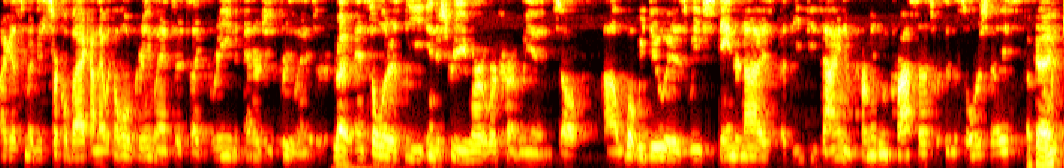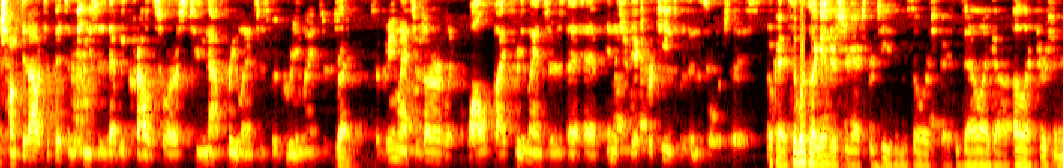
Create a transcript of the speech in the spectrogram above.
I guess, maybe circle back on that with the whole Greenlancer. It's like green energy freelancer, right. and solar is the industry we're, we're currently in. So uh, what we do is we've standardized the design and permitting process within the solar space. Okay. We've chunked it out to bits and pieces that we crowdsource to not freelancers but greenlancers. Right. So greenlancers are like qualified freelancers that have industry expertise within the solar space. Okay. So what's like industry expertise in the solar space? Is that like a electrician?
